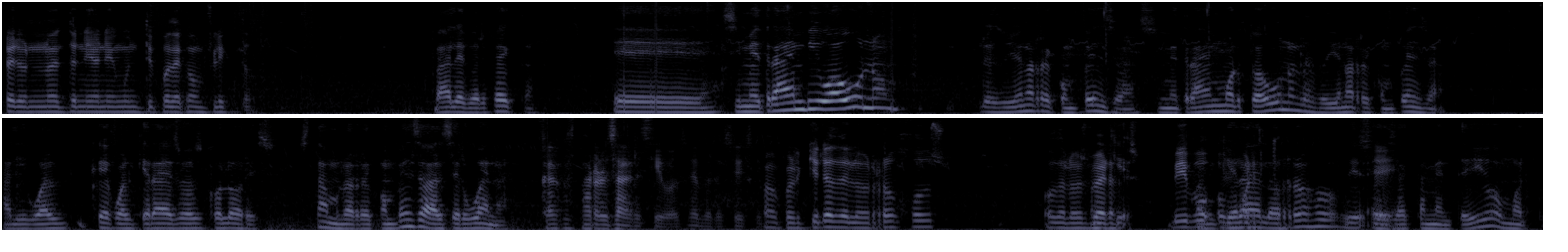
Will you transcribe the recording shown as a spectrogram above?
pero no he tenido ningún tipo de conflicto. Vale, perfecto. Eh, si me traen vivo a uno, les doy una recompensa. Si me traen muerto a uno, les doy una recompensa. Al igual que cualquiera de esos colores. Estamos, la recompensa va a ser buena. Cargos para los agresivos, eh, pero sí, sí. A cualquiera de los rojos o de los Cualquier- verdes. Vivo o Cualquiera muerto. de los rojos, vi- Sí. exactamente, vivo o muerto.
